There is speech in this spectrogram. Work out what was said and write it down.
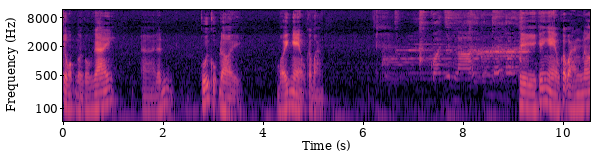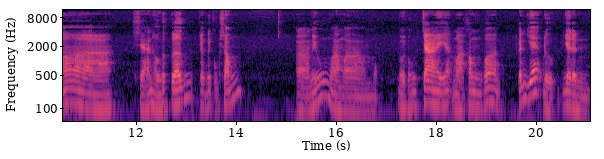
cho một người con gái à, đến cuối cuộc đời bởi nghèo các bạn. Thì cái nghèo các bạn nó à, sẽ ảnh hưởng rất lớn trong cái cuộc sống. À, nếu mà mà một người con trai á, mà không có gánh giác được gia đình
